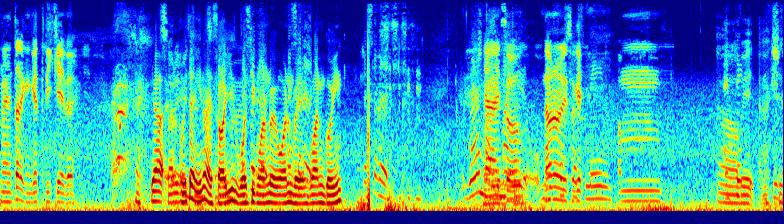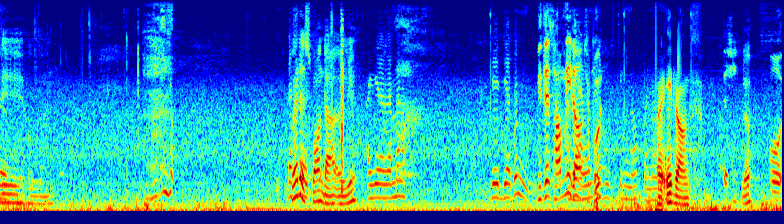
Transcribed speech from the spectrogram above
Man, I thought I can get 3k there. Yeah, Sorry, Vincent, you know I saw you sorry. watching one by one by one going. That's all right. Go Yeah, my, my, saw. my No, no, it's sister's okay. Main. Um, Uh, wait, actually, hold on. Where did right. spawn down earlier? I remember lah. They, they're going Nitesh, how many rounds you put? this thing now, but no. Uh, eight rounds. Hello? Oh,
